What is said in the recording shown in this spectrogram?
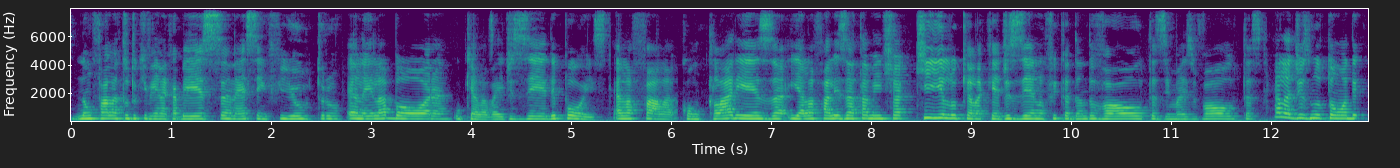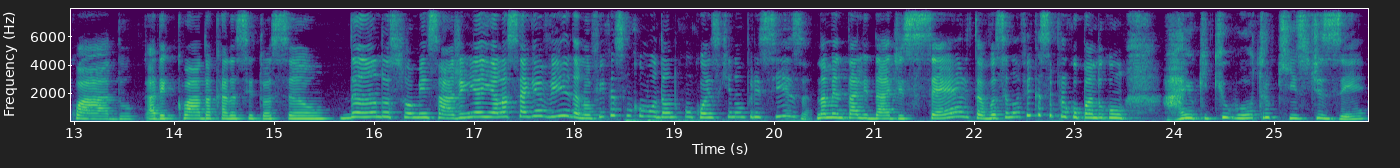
não fala tudo que vem na cabeça, né, sem filtro. Ela elabora o que ela vai dizer depois. Ela fala com clareza e ela fala exatamente aquilo que ela quer dizer, não fica dando voltas e mais voltas. Ela diz no tom adequado, adequado a cada situação, dando a sua mensagem e aí ela segue a vida, não fica se incomodando com coisas que não precisa. Na mentalidade certa, você não fica se preocupando com, ai, o que que o outro quis dizer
